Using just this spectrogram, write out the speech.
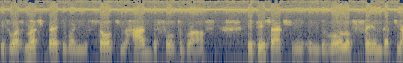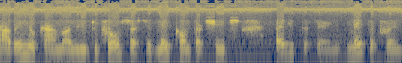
It was much better when you thought you had the photograph. It is actually in the roll of film that you have in your camera. You need to process it, make contact sheets, edit the thing, make a print,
